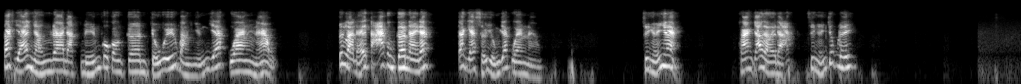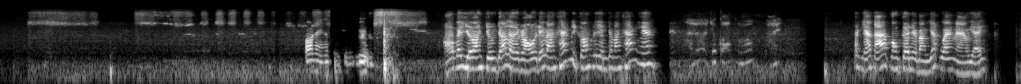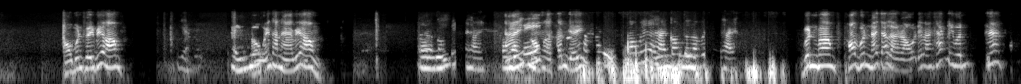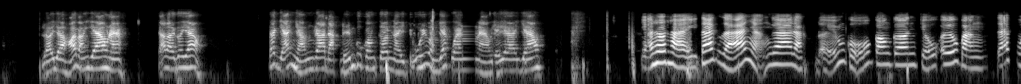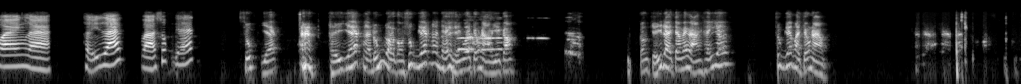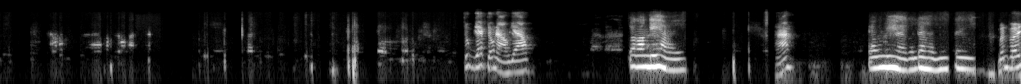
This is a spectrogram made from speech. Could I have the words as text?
Tác giả nhận ra đặc điểm của con kênh chủ yếu bằng những giác quan nào? Tức là để tả con kênh này đó, tác giả sử dụng giác quan nào? Suy nghĩ nha. Khoan trả lời đã, suy nghĩ chút đi. Con này ờ, bây giờ bạn trường trả lời rồi để bạn khác đi con để dành cho bạn khác nha. Ơi cho con nữa tác giả tả con kênh này bằng giác quan nào vậy? Hồ minh phi biết không? Hồ nguyễn thanh hà biết không? Con biết thầy. Thầy ai con là tên gì? Con biết thầy con tên là Vinh thầy. Vinh phải không? Thôi vinh nãy trả lời rồi để bạn khác đi vinh ha. Rồi giờ hỏi bạn giao nè. Trả lời coi giao tác giả nhận ra đặc điểm của con kênh này chủ yếu bằng giác quan nào vậy à, giao? Dạ thưa thầy, tác giả nhận ra đặc điểm của con kênh chủ yếu bằng giác quan là thị giác và xúc giác. xúc giác. Thị giác là đúng rồi còn xúc giác nó thể hiện qua chỗ nào vậy con? Con chỉ ra cho mấy bạn thấy với xúc giác là chỗ nào xúc giác chỗ nào giao? Cho con ghi thầy hả? Cho con ghi thầy con tên là Minh Phi. Minh phi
